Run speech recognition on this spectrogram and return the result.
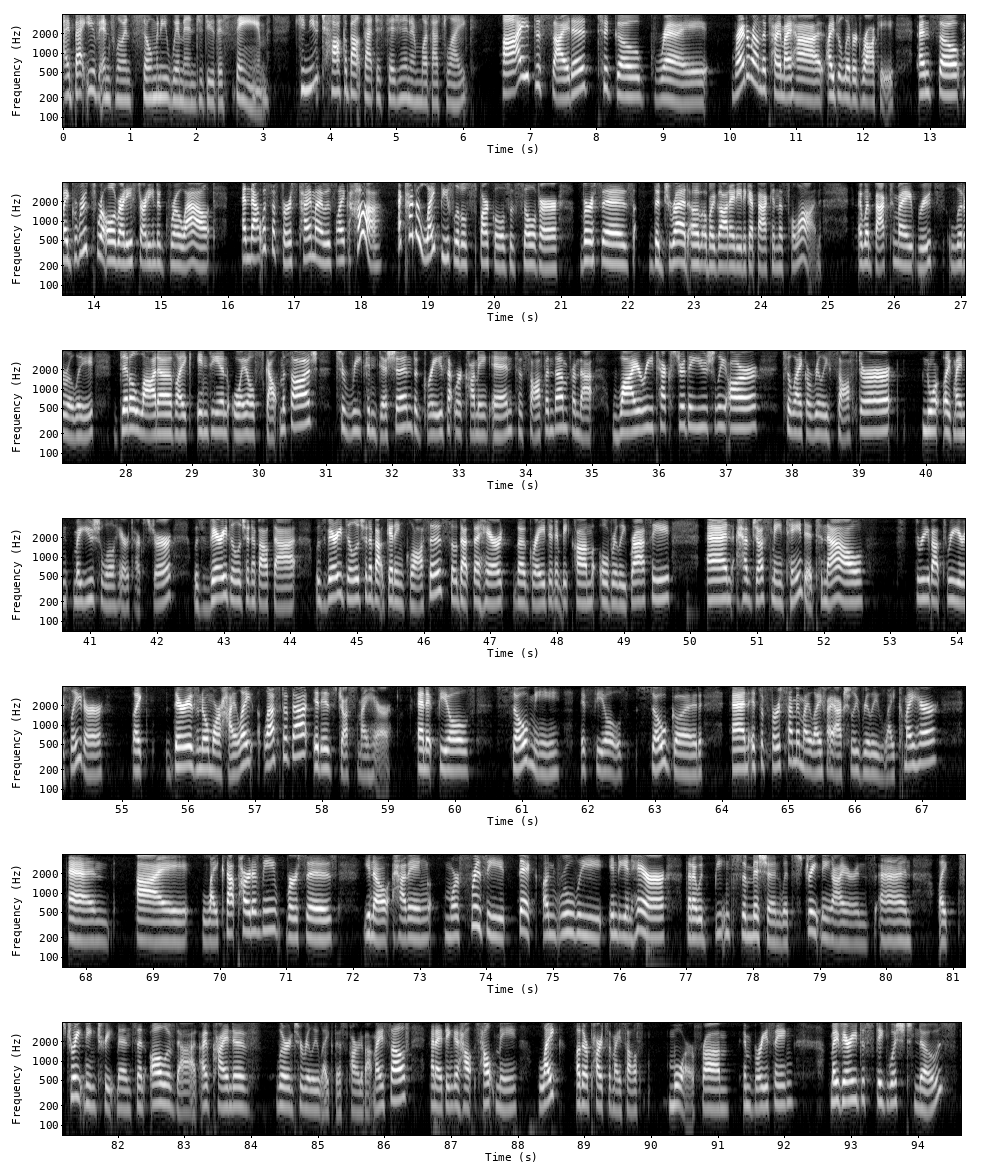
I bet you've influenced so many women to do the same. Can you talk about that decision and what that's like? I decided to go gray right around the time I had I delivered Rocky. And so my roots were already starting to grow out. And that was the first time I was like, huh, I kind of like these little sparkles of silver versus the dread of, oh my God, I need to get back in the salon. I went back to my roots, literally, did a lot of like Indian oil scalp massage to recondition the grays that were coming in to soften them from that wiry texture they usually are to like a really softer, nor like my my usual hair texture. Was very diligent about that. Was very diligent about getting glosses so that the hair, the gray didn't become overly brassy, and have just maintained it to now, three about three years later. Like there is no more highlight left of that. It is just my hair, and it feels so me. It feels so good. And it's the first time in my life I actually really like my hair. And I like that part of me versus, you know, having more frizzy, thick, unruly Indian hair that I would beat into submission with straightening irons and like straightening treatments and all of that. I've kind of learned to really like this part about myself. And I think it helps help me like other parts of myself more from embracing my very distinguished nose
